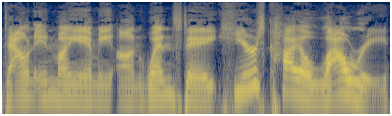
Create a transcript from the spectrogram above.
down in Miami on Wednesday. Here's Kyle Lowry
